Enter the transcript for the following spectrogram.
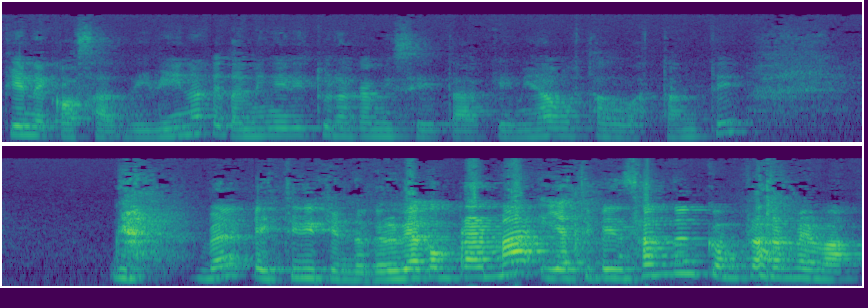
tiene cosas divinas que también he visto una camiseta que me ha gustado bastante ¿Ves? Estoy diciendo que lo voy a comprar más y ya estoy pensando en comprarme más.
